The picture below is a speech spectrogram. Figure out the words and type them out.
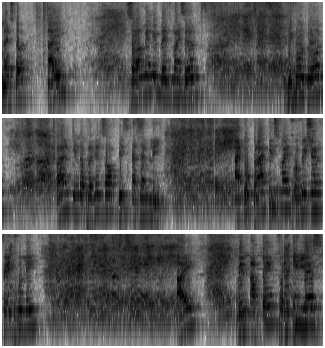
Let's start. I solemnly pledge myself before God and in the presence of this assembly and to practice my profession faithfully I will obtain fructious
